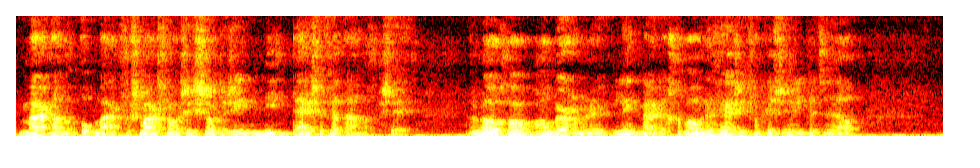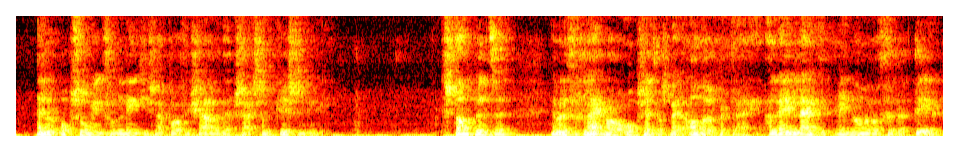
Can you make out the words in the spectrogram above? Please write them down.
maar aan de opmaak voor smartphones is zo te zien niet bijster veel aandacht besteed. Een logo, hamburgermenu, link naar de gewone versie van ChristenUnie.nl en een opzomming van linkjes naar provinciale websites van de ChristenUnie. Standpunten hebben een vergelijkbare opzet als bij de andere partijen, alleen lijkt het een en ander wat gedateerd.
